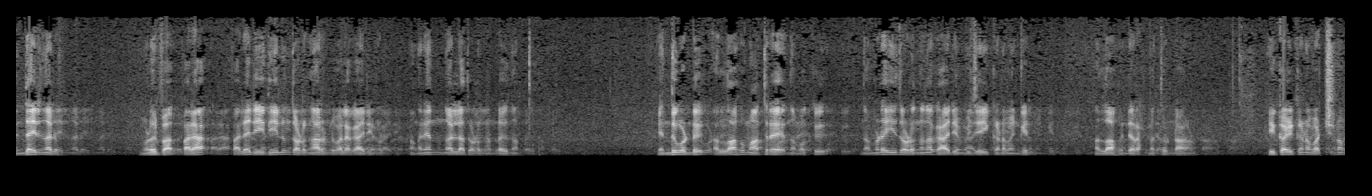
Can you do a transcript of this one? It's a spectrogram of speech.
എന്തായിരുന്നാലും നമ്മൾ പല പല രീതിയിലും തുടങ്ങാറുണ്ട് പല കാര്യങ്ങളും. അങ്ങനെയൊന്നുമല്ല തുടങ്ങേണ്ടതെന്നാണ്. എന്തുകൊണ്ട് അള്ളാഹു മാത്രമേ നമുക്ക് നമ്മുടെ ഈ തുടങ്ങുന്ന കാര്യം വിജയിക്കണമെങ്കിൽ അള്ളാഹുവിന്റെ റഹ്മത്തുണ്ടാകണം ഈ കഴിക്കണ ഭക്ഷണം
